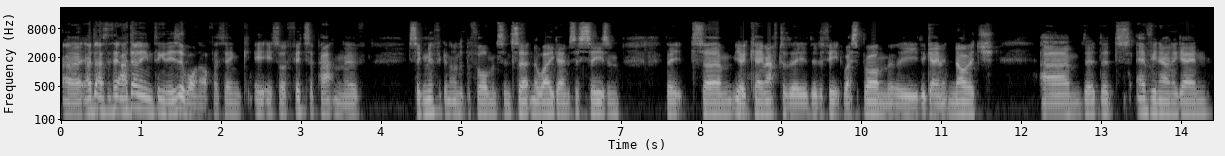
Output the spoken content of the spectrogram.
uh, I, I don't even think it is a one off. I think it, it sort of fits a pattern of significant underperformance in certain away games this season that um, you know came after the, the defeat at West Brom, the, the game at Norwich. Um, that, that, every now and again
